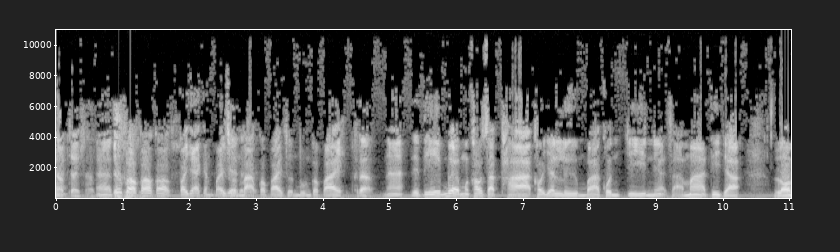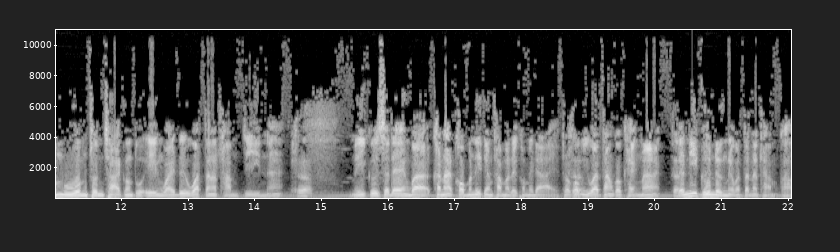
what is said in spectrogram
ครับนะใช่ครับอ่าก็ก็ก็ก็ก็แยกกันไปก็แยกกันไปส่วนบาปก็ไปส่วนบุญก็ไปครับนะแต่ทีนี้เมื่อเมื่อเขาศรัทธาเขาอย่าลืมว่าคนจีนเนี่ยสามารถที่จะหลอมรวมชนชาติของตัวเองไว้ด้วยวัฒนธรรมจีนนะครับ นี่คือแสดงว่าขนาดคอมมิวนิสต์ยังทำอะไรเขาไม่ได้ เพราะเขามีวัฒนธรรมเขาแข็งมากและนี่คือหนึ่งในวัฒนธรรมเขา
